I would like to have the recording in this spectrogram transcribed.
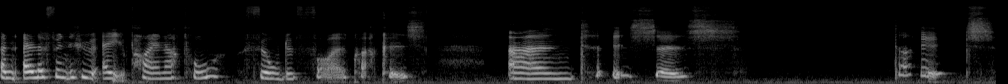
an elephant who ate pineapple filled with firecrackers. And it says that it's.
